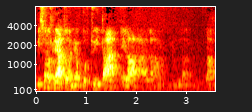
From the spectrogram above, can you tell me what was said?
mi sono creato la mia opportunità e la, la- la-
